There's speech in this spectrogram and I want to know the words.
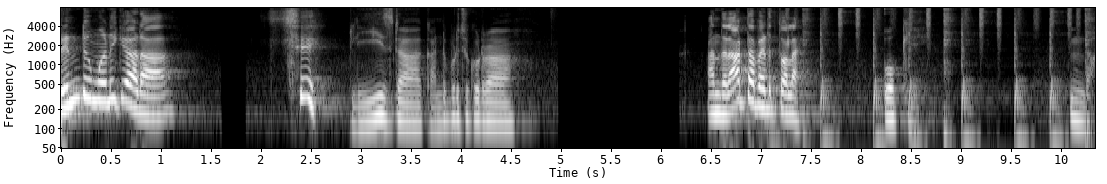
ரெண்டு மணிக்காடா? சே ப்ளீஸ்டா கண்டுபிடிச்சு கொடுறா. அந்த லேப்டாப் எடுத்தோல ஓகே. இந்தா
